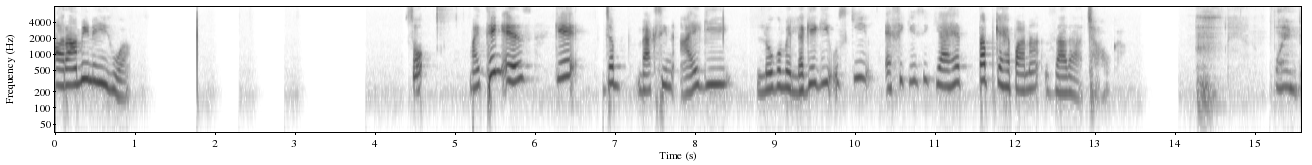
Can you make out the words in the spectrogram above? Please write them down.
आराम ही नहीं हुआ। सो माई थिंग इज़ कि जब वैक्सीन आएगी लोगों में लगेगी उसकी एफिकेसी क्या है तब कह पाना ज़्यादा अच्छा होगा। पॉइंट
